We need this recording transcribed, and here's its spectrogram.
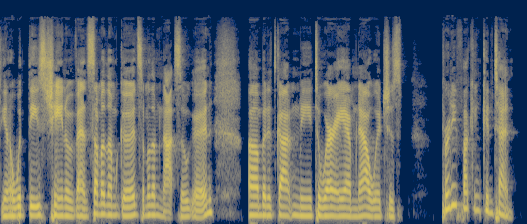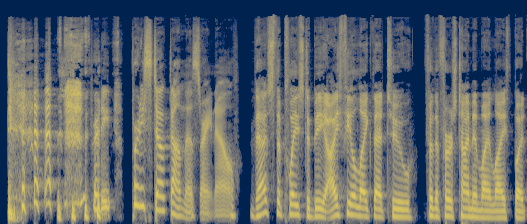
you know, with these chain of events, some of them good, some of them not so good, um, but it's gotten me to where I am now, which is pretty fucking content. pretty pretty stoked on this right now. That's the place to be. I feel like that too for the first time in my life. But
